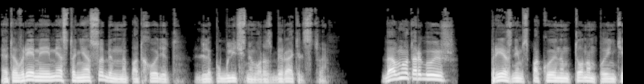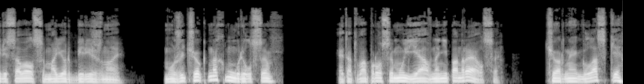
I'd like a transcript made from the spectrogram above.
Это время и место не особенно подходит для публичного разбирательства. «Давно торгуешь?» Прежним спокойным тоном поинтересовался майор Бережной. Мужичок нахмурился. Этот вопрос ему явно не понравился. Черные глазки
